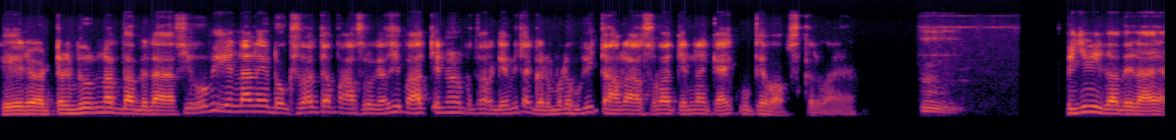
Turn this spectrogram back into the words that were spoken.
ਫਿਰ ਟ੍ਰਿਬਿਊਨਲ ਦਾ ਬਿੱਲ ਆਇਆ ਸੀ ਉਹ ਵੀ ਇਹਨਾਂ ਨੇ ਲੋਕ ਸਭਾ ਤੇ ਪਾਸ ਹੋ ਗਿਆ ਸੀ ਬਾਅਦ ਚ ਇਹਨਾਂ ਨੂੰ ਪਤਾ ਲੱਗਿਆ ਵੀ ਤਾਂ ਗੜਬੜ ਹੋ ਗਈ ਤਾਂ ਰਾਜ ਸਭਾ ਚ ਇਹਨਾਂ ਨੇ ਕਹਿ ਕੂ ਕੇ ਵਾਪਸ ਕਰਵਾਇਆ। ਹੂੰ। ਬਿਜਲੀ ਦਾ ਬਿੱਲ ਆਇਆ।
